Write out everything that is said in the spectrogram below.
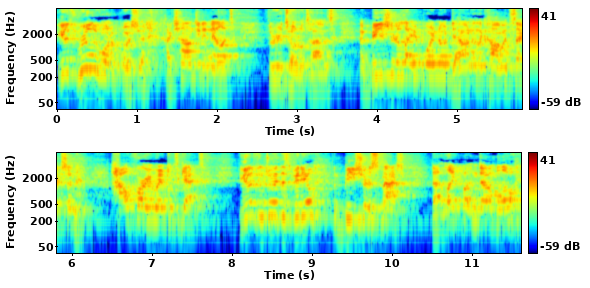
If you guys really wanna push it, I challenge you to nail it three total times. And be sure to let your boy know down in the comment section how far you were able to get. If you guys enjoyed this video, then be sure to smash that like button down below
